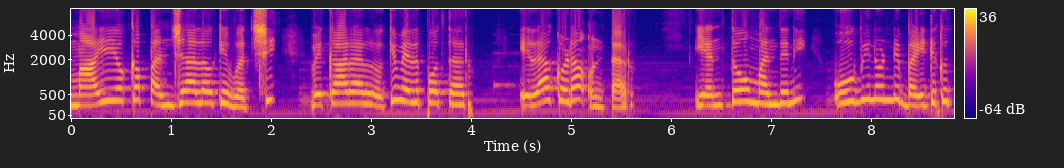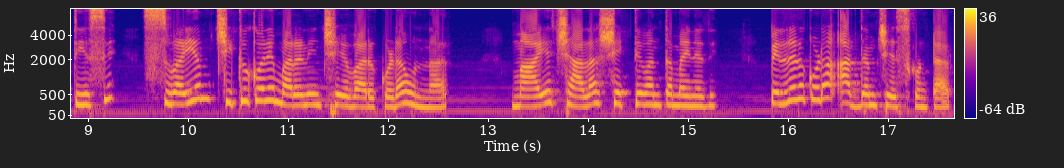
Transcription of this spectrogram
మాయ యొక్క పంజాలోకి వచ్చి వికారాల్లోకి వెళ్ళిపోతారు. ఇలా కూడా ఉంటారు. ఎంతో మందిని ఊబి నుండి బయటకు తీసి స్వయం చిక్కుకొని మరణించేవారు కూడా ఉన్నారు. మాయ చాలా శక్తివంతమైనది. పిల్లలు కూడా అర్థం చేసుకుంటారు.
